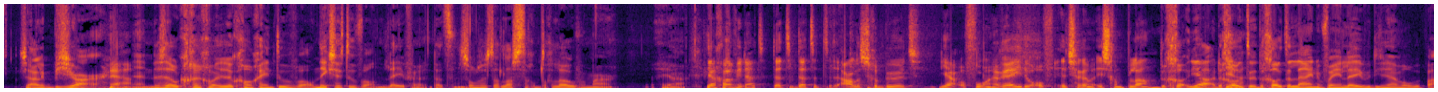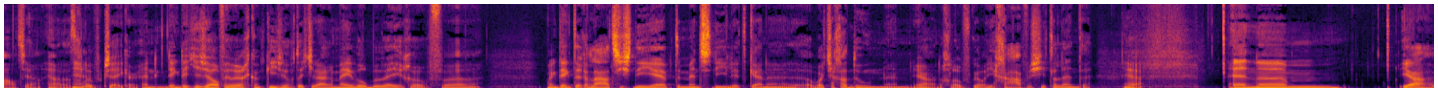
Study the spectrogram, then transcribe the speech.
Dat is eigenlijk bizar. Ja. En dat is ook, gewoon- is ook gewoon geen toeval. Niks is toeval in het leven. Dat, soms is dat lastig om te geloven, maar ja. Ja, geloof je dat? Dat, dat het alles gebeurt ja, of voor een reden? Of is er, is er een plan? De, ja, de, Ja. Grote, de grote lijnen van je leven die zijn wel bepaald. Ja, ja dat Ja. geloof ik zeker. En ik denk dat je zelf heel erg kan kiezen of dat je daarin mee wil bewegen. Of, eh, maar ik denk de relaties die je hebt, de mensen die je lid kennen, eh, wat je gaat doen. En ja, dat geloof ik wel. Je gaven, je talenten. Ja. En ehm, ja,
